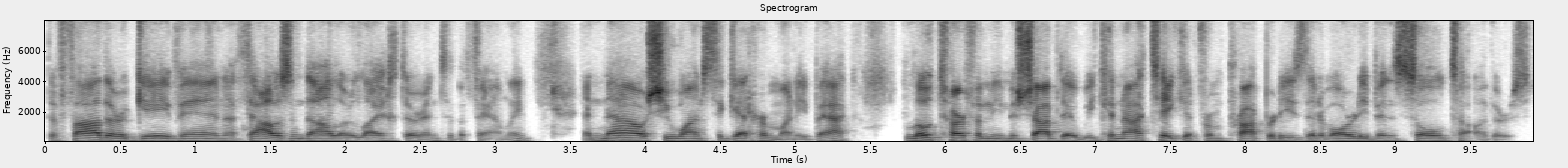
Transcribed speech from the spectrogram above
the father gave in a thousand dollar leichter into the family, and now she wants to get her money back. Lo tarfa mimishabde. We cannot take it from properties that have already been sold to others.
